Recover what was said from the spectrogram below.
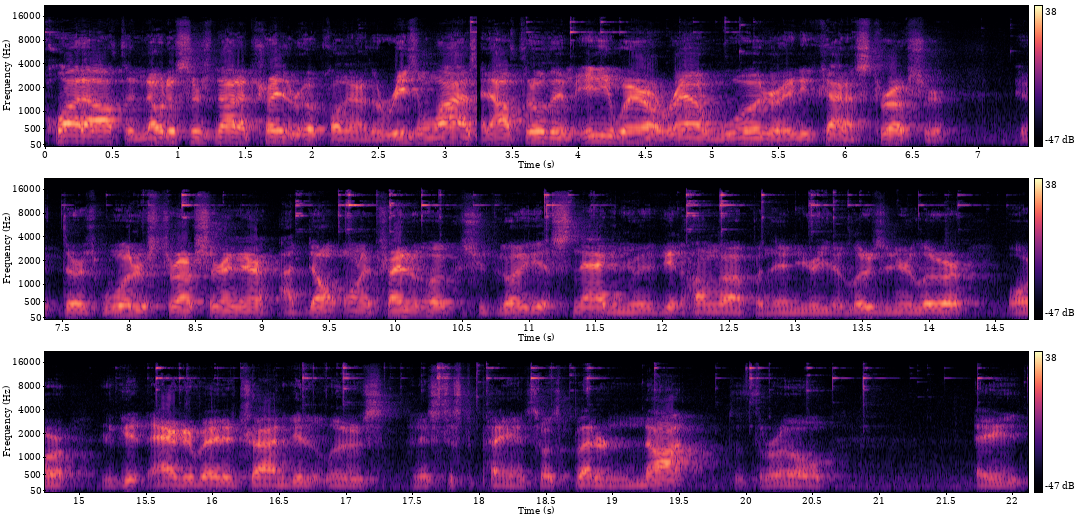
quite often. Notice there's not a trailer hook on there. The reason why is, and I'll throw them anywhere around wood or any kind of structure. If there's wood or structure in there, I don't want a trailer hook because you're going to get snagged and you're going to get hung up and then you're either losing your lure or you're getting aggravated trying to get it loose and it's just a pain. So it's better not to throw a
